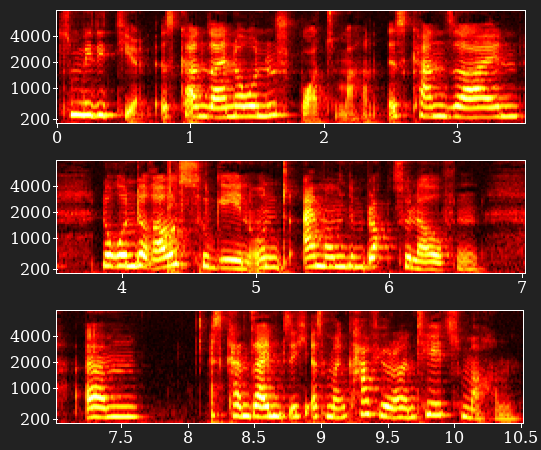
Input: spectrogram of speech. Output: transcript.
zu meditieren. Es kann sein, eine Runde Sport zu machen. Es kann sein, eine Runde rauszugehen und einmal um den Block zu laufen. Ähm, es kann sein, sich erstmal einen Kaffee oder einen Tee zu machen.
